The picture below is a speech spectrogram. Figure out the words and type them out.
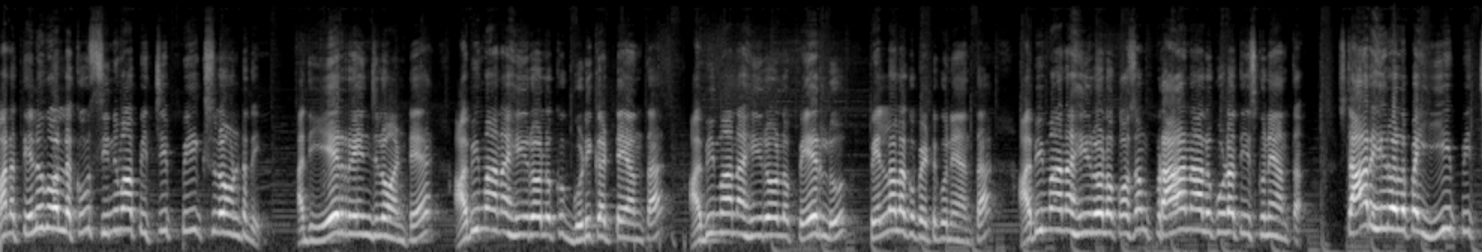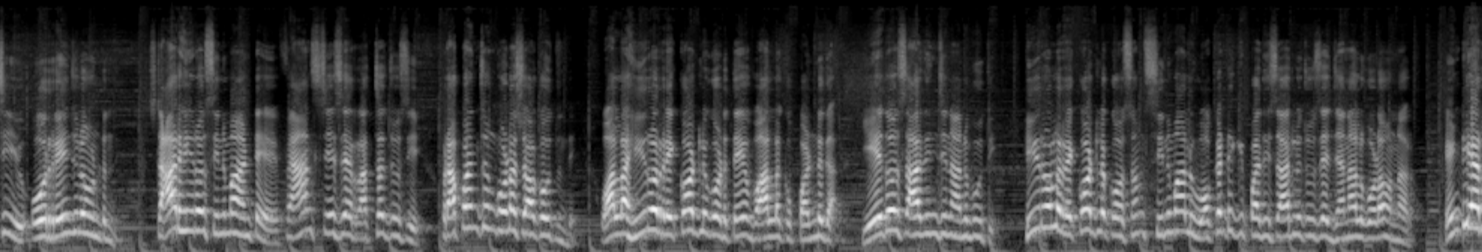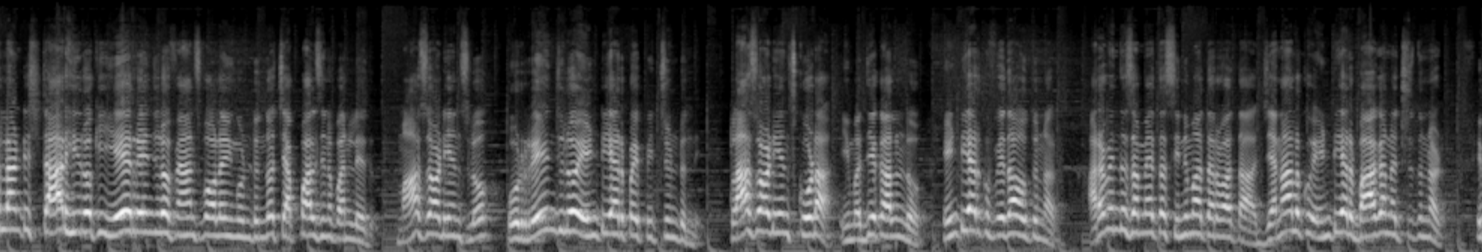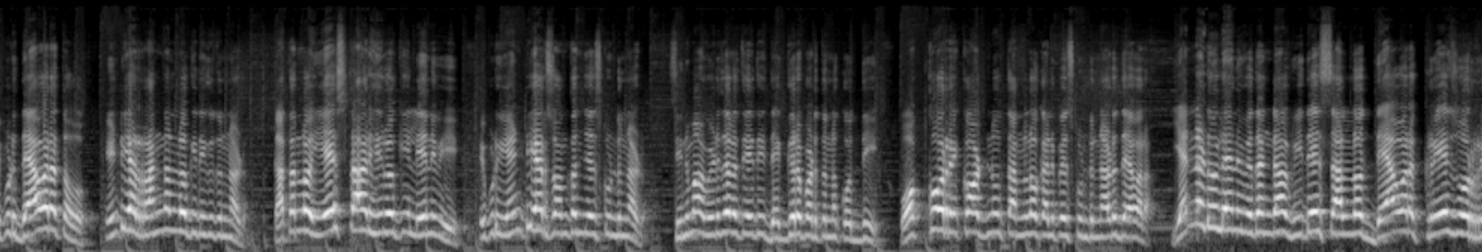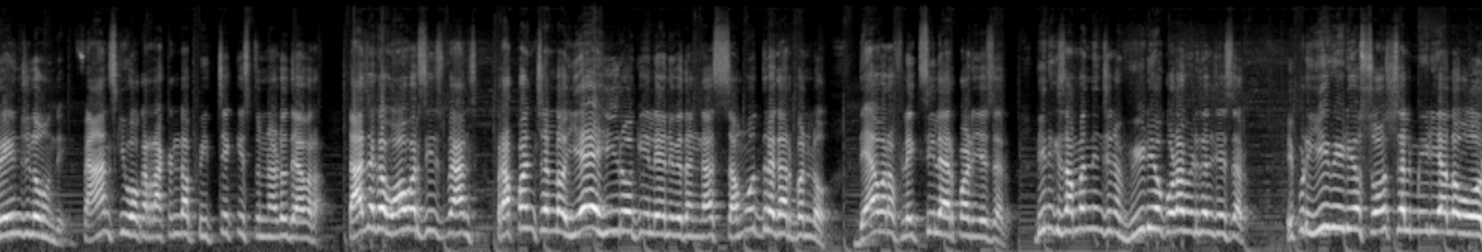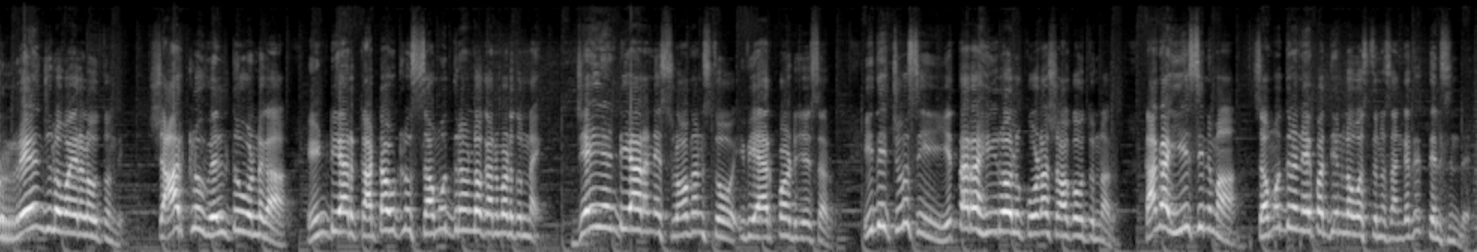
మన తెలుగోళ్ళకు సినిమా పిచ్చి పీక్స్లో ఉంటుంది. అది ఏ రేంజ్లో అంటే అభిమాన హీరోలకు గుడి కట్టే అంత అభిమాన హీరోల పేర్లు పిల్లలకు పెట్టుకునే అంత అభిమాన హీరోల కోసం ప్రాణాలు కూడా తీసుకునే అంత. స్టార్ హీరోలపై ఈ పిచ్చి ఓ రేంజ్లో ఉంటుంది. స్టార్ హీరో సినిమా అంటే ఫ్యాన్స్ చేసే రచ్చ చూసి ప్రపంచం కూడా షాక్ అవుతుంది. వాళ్ళ హీరో రికార్డులు కొడితే వాళ్ళకు పండుగ ఏదో సాధించిన అనుభూతి. హీరోల రికార్డుల కోసం సినిమాలు ఒకటికి పదిసార్లు చూసే జనాలు కూడా ఉన్నారు. ఎన్టీఆర్ లాంటి స్టార్ హీరోకి ఏ రేంజ్లో ఫ్యాన్స్ ఫాలోయింగ్ ఉంటుందో చెప్పాల్సిన పని లేదు. మాస్ ఆడియన్స్లో ఓ రేంజ్లో ఎన్టీఆర్ పై పిచ్చి ఉంటుంది. క్లాస్ ఆడియన్స్ కూడా ఈ మధ్యకాలంలో ఎన్టీఆర్కు ఫిదా అవుతున్నారు. అరవింద సమేత సినిమా తర్వాత జనాలకు ఎన్టీఆర్ బాగా నచ్చుతున్నాడు. ఇప్పుడు దేవరతో ఎన్టీఆర్ రంగంలోకి దిగుతున్నాడు. గతంలో ఏ స్టార్ హీరోకి లేనివి ఇప్పుడు ఎన్టీఆర్ సొంతం చేసుకుంటున్నాడు. సినిమా విడుదల తేదీ దగ్గర పడుతున్న కొద్దీ ఒక్కో రికార్డును తనలో కలిపేసుకుంటున్నాడు దేవర. ఎన్నడూ లేని విధంగా విదేశాల్లో దేవర క్రేజ్ ఓ రేంజ్లో ఉంది. ఫ్యాన్స్కి ఒక రకంగా పిచ్చెక్కిస్తున్నాడు దేవర. తాజాగా ఓవర్సీస్ ఫ్యాన్స్ ప్రపంచంలో ఏ హీరోకి లేని విధంగా సముద్ర గర్భంలో దేవర ఫ్లెక్సీలు ఏర్పాటు చేశారు. దీనికి సంబంధించిన వీడియో కూడా విడుదల చేశారు. ఇప్పుడు ఈ వీడియో సోషల్ మీడియాలో ఓ రేంజ్లో వైరల్ అవుతుంది. షార్క్లు వెళ్తూ ఉండగా ఎన్టీఆర్ కటౌట్లు సముద్రంలో కనబడుతున్నాయి. జేఎన్టీఆర్ అనే స్లోగన్స్తో ఇవి ఏర్పాటు చేశారు. ఇది చూసి ఇతర హీరోలు కూడా షాక్ అవుతున్నారు. కాగా ఈ సినిమా సముద్ర నేపథ్యంలో వస్తున్న సంగతి తెలిసిందే.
